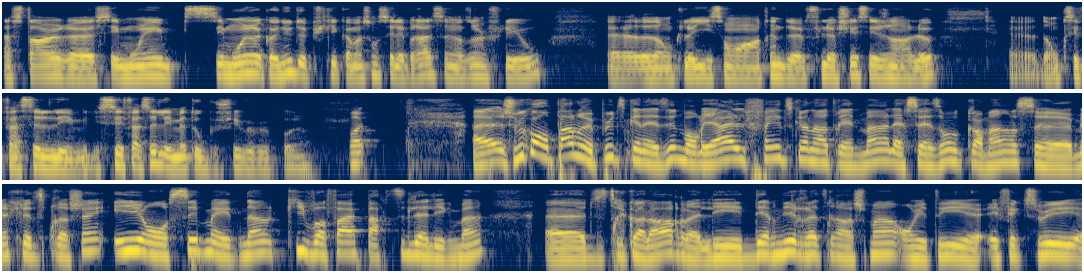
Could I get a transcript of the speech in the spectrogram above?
à cette heure, euh, c'est moins, c'est moins reconnu depuis que les commotions cérébrales c'est rendu un fléau. Euh, donc là, ils sont en train de flusher ces gens-là. Euh, donc c'est facile, de les, c'est facile de les mettre au bûcher, veux, veux pas. là. Ouais. Euh, je veux qu'on parle un peu du Canadien de Montréal. Fin du camp d'entraînement. La saison commence euh, mercredi prochain et on sait maintenant qui va faire partie de l'alignement euh, du tricolore. Les derniers retranchements ont été effectués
